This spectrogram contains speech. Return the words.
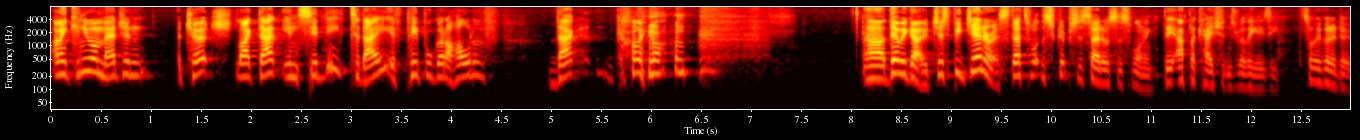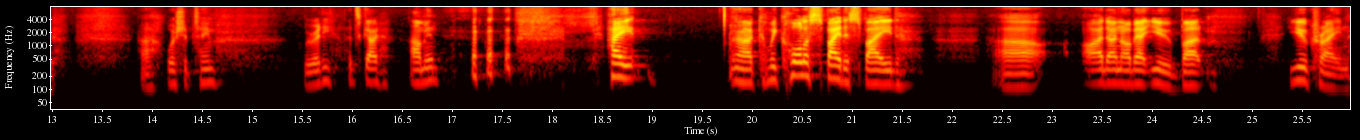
I mean, can you imagine a church like that in Sydney today if people got a hold of that going on? Uh, there we go. Just be generous. That's what the scriptures say to us this morning. The application's really easy. That's all we've got to do. Uh, worship team, we ready? Let's go. Amen. hey, uh, can we call a spade a spade? Uh, I don't know about you, but Ukraine,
